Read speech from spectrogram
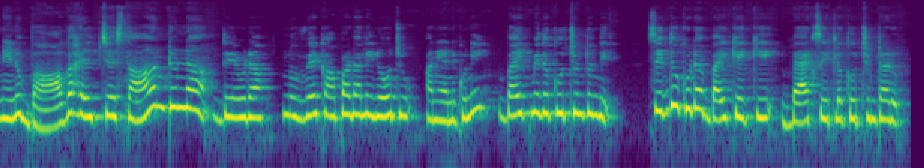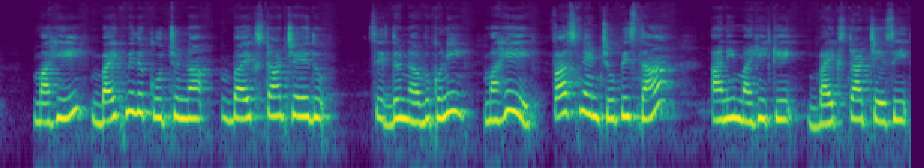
నేను బాగా హెల్ప్ చేస్తా అంటున్నా. దేవుడా నువ్వే కాపాడాలి రోజు అని అనుకుని బైక్ మీద కూర్చుంటుంది. సిద్ధు కూడా బైక్ ఎక్కి బ్యాక్ సీట్లో కూర్చుంటాడు. మహి బైక్ మీద కూర్చున్నా బైక్ స్టార్ట్ చేయదు. సిద్ధు నవ్వుకుని మహి ఫస్ట్ నేను చూపిస్తా అని మహికి బైక్ స్టార్ట్ చేసి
